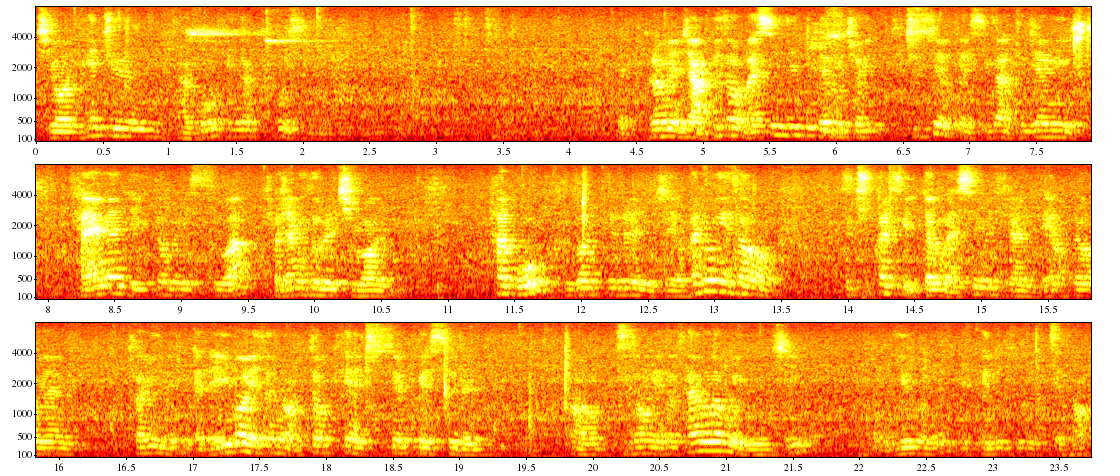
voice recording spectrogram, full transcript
지원해준다고 생각하고 있습니다. 네, 그러면 이제 앞에서 말씀드린 대로 저희 주스 FS가 굉장히 다양한 데이터베이스와 저장소를 지원하고 그것들을 이제 활용해서 구축할 수 있다고 말씀을 드렸는데요. 그러면 저희는 그러니까 네이버에서는 어떻게 주스 FS를 어, 구성해서 사용하고 있는지 어, 이유는 대리님께서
